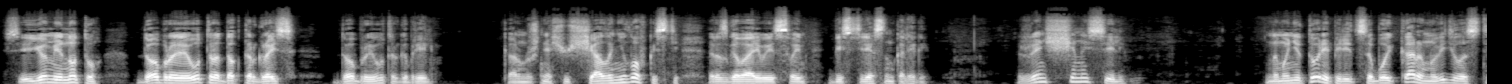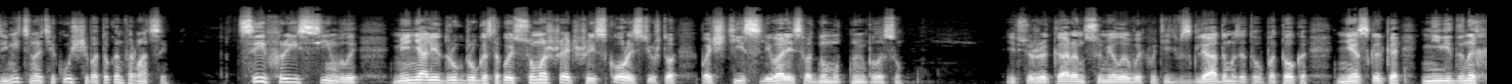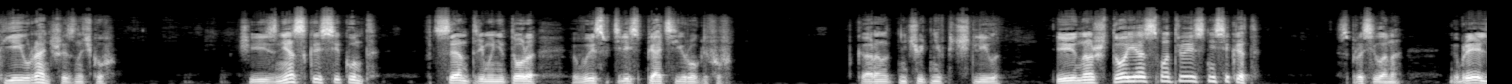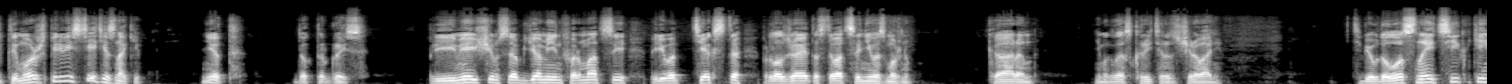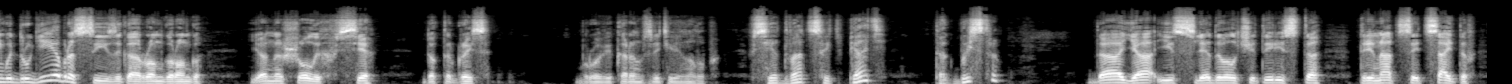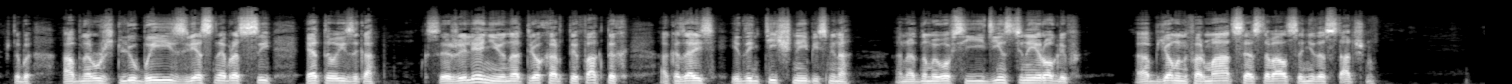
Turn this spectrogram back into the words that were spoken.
Сию минуту. Доброе утро, доктор Грейс. Доброе утро, Габриэль». Карен уж не ощущала неловкости, разговаривая с своим бестелесным коллегой. Женщины сели. На мониторе перед собой Карен увидела стремительно текущий поток информации. Цифры и символы меняли друг друга с такой сумасшедшей скоростью, что почти сливались в одну мутную полосу. И все же Карен сумела выхватить взглядом из этого потока несколько невиданных ею раньше значков. Через несколько секунд в центре монитора высветились пять иероглифов. Карен это ничуть не впечатлила. — И на что я смотрю, если не секрет? —— спросила она. — Габриэль, ты можешь перевести эти знаки? — Нет, доктор Грейс. При имеющемся объеме информации перевод текста продолжает оставаться невозможным. Карен не могла скрыть разочарование. — Тебе удалось найти какие-нибудь другие образцы языка Ронго-Ронго? — Я нашел их все, доктор Грейс. Брови Карен взлетели на лоб. — Все двадцать пять? Так быстро? — Да, я исследовал четыреста тринадцать сайтов, чтобы обнаружить любые известные образцы этого языка. К сожалению, на трех артефактах оказались идентичные письмена, а на одном и вовсе единственный иероглиф. объем информации оставался недостаточным.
